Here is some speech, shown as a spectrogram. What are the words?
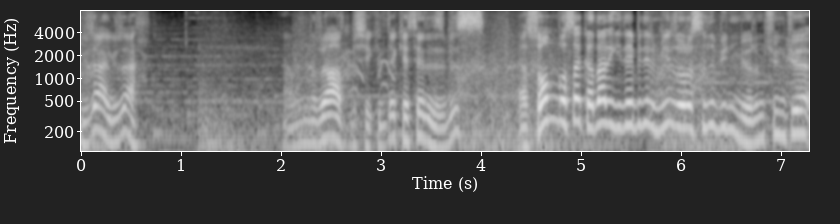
Güzel güzel. Yani bunu rahat bir şekilde keseriz biz. Ya son boss'a kadar gidebilir miyiz orasını bilmiyorum. Çünkü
